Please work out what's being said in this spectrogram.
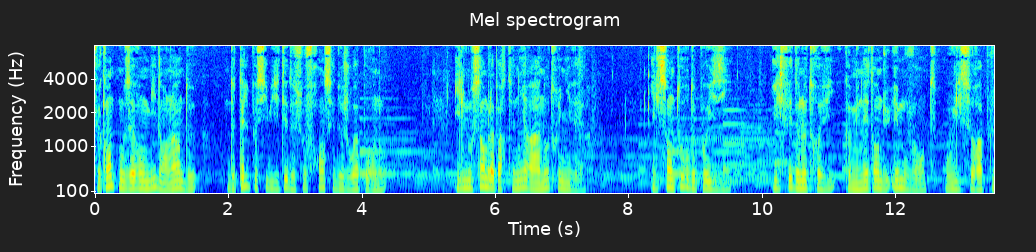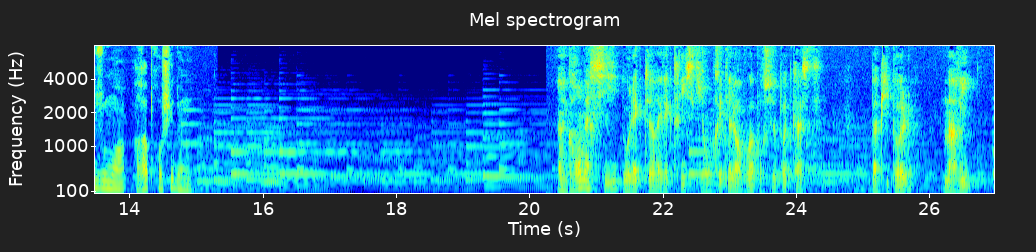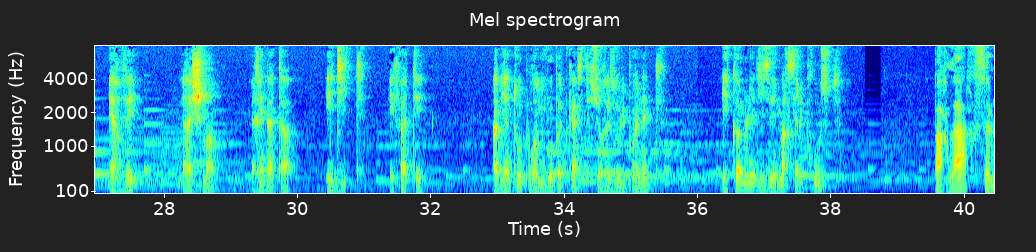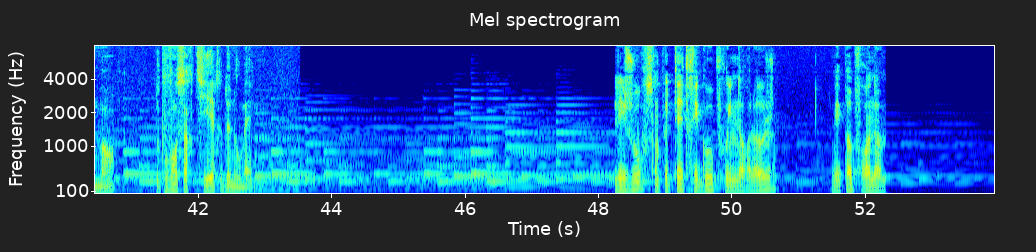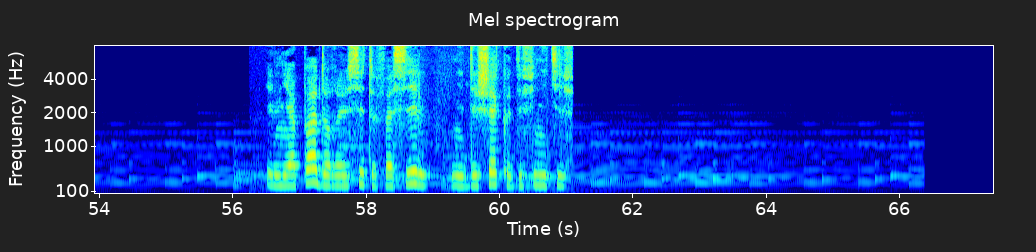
que quand nous avons mis dans l'un d'eux de telles possibilités de souffrance et de joie pour nous, il nous semble appartenir à un autre univers. Il s'entoure de poésie, il fait de notre vie comme une étendue émouvante où il sera plus ou moins rapproché de nous. Un grand merci aux lecteurs et lectrices qui ont prêté leur voix pour ce podcast. Papy Paul, Marie, Hervé, Reshma, Renata, Edith et Faté. À bientôt pour un nouveau podcast sur résolu.net. Et comme le disait Marcel Proust, Par l'art seulement, nous pouvons sortir de nous-mêmes. Les jours sont peut-être égaux pour une horloge, mais pas pour un homme. Il n'y a pas de réussite facile ni d'échec définitif.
